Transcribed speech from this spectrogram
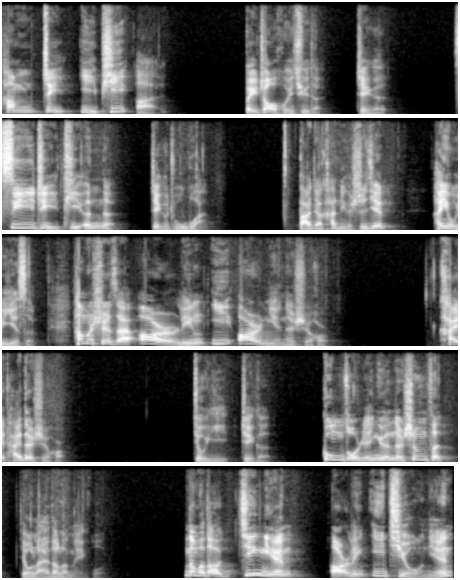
他们这一批啊被招回去的这个 CGTN 的这个主管，大家看这个时间很有意思。他们是在二零一二年的时候开台的时候，就以这个工作人员的身份就来到了美国。那么到今年二零一九年，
